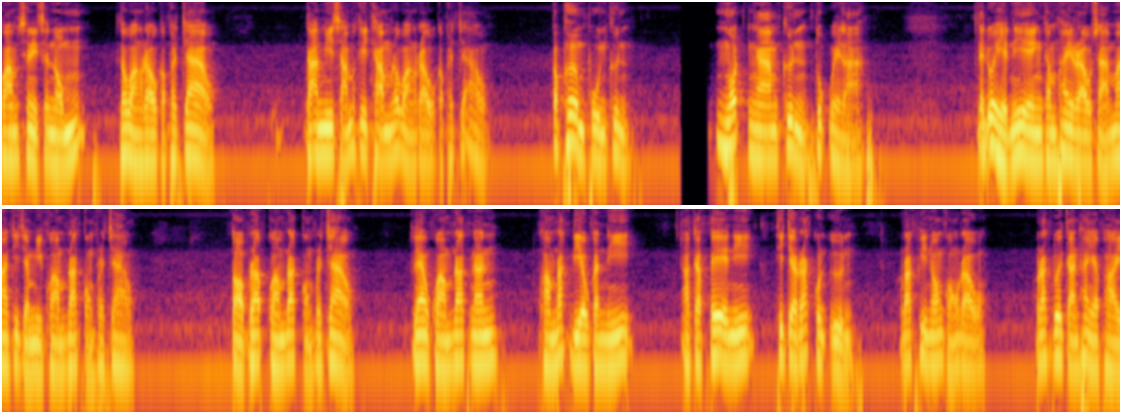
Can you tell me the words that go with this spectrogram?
ความสนิทสนมระหว่างเรากับพระเจ้า การมีสามัคคีธรรมระหว่างเรากับพระเจ้า ก็เพิ่มพูนขึ้น งดงามขึ้นทุกเวลาและด้วยเหตุนี้เองทำให้เราสามารถที่จะมีความรักของพระเจ้า ตอบรับความรักของพระเจ้า แล้วความรักนั้น ความรักเดียวกันนี้ อากาเป้นี้ที่จะรักคนอื่น รักพี่น้องของเรา รักด้วยการให้อภัย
